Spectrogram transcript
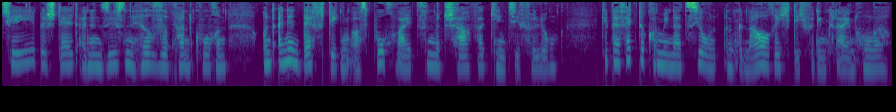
Che bestellt einen süßen Hirsepfannkuchen und einen deftigen aus Buchweizen mit scharfer Kimchi-Füllung. Die perfekte Kombination und genau richtig für den kleinen Hunger.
